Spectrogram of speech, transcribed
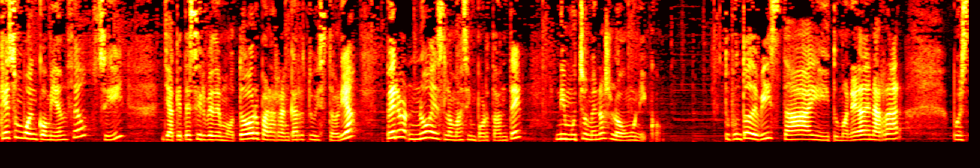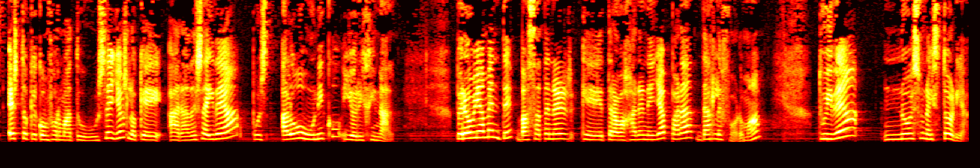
Que es un buen comienzo, sí, ya que te sirve de motor para arrancar tu historia, pero no es lo más importante, ni mucho menos lo único. Tu punto de vista y tu manera de narrar, pues esto que conforma tus sellos, lo que hará de esa idea, pues algo único y original. Pero obviamente vas a tener que trabajar en ella para darle forma. Tu idea no es una historia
